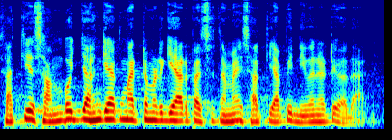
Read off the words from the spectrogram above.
සතිය සම්බොජ්ජංගයක් මට්ටමට ගියාට පස්සේ තමයි සතිය අපි නිවනට යොදාන්නේ.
